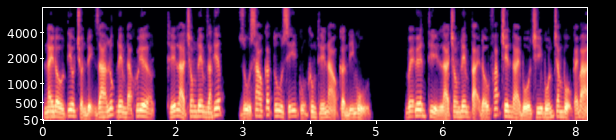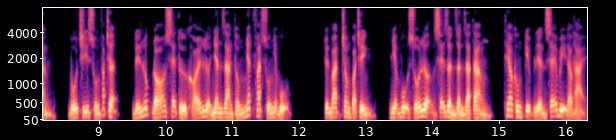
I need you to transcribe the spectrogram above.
Này đầu tiêu chuẩn định ra lúc đêm đã khuya, thế là trong đêm gián tiếp, dù sao các tu sĩ cũng không thế nào cần đi ngủ. Vệ uyên thì là trong đêm tại đấu pháp trên đài bố trí 400 bộ cái bản bố trí xuống pháp trận, đến lúc đó sẽ từ khói lửa nhân gian thống nhất phát xuống nhiệm vụ. Tuyển bạt trong quá trình, nhiệm vụ số lượng sẽ dần dần gia tăng, theo không kịp liền sẽ bị đào thải,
